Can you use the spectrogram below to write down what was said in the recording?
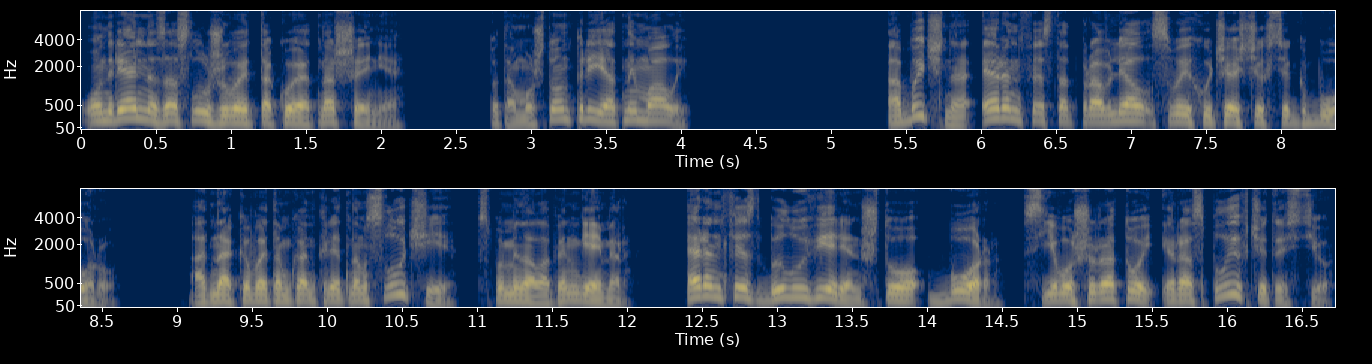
Он реально заслуживает такое отношение, потому что он приятный малый. Обычно Эренфест отправлял своих учащихся к Бору. Однако в этом конкретном случае, вспоминал Оппенгеймер, Эренфест был уверен, что Бор с его широтой и расплывчатостью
